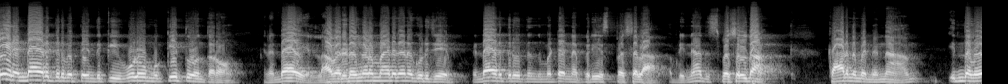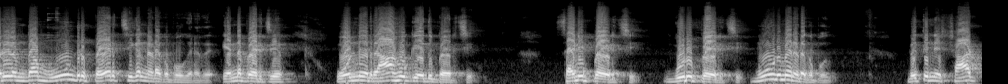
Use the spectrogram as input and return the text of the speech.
ஏன் ரெண்டாயிரத்தி இருபத்தி ஐந்துக்கு இவ்வளவு முக்கியத்துவம் தரோம்? ரெண்டாயிரம் எல்லா வருடங்களும் மாதிரி தானே குருஜி? ரெண்டாயிரத்தி இருபத்தி ஐந்து மட்டும் என்ன பெரிய ஸ்பெஷலா அப்படின்னா அது ஸ்பெஷல் தான். காரணம் என்னன்னா இந்த வருடம் தான் மூன்று பயிற்சிகள் நடக்க போகிறது. என்ன பயிற்சி? ஒன்னு ராகு கேது பயிற்சி சனி பயிற்சி குரு பயிற்சி. மூணுமே நடக்க போகுது. வித்தின் ஏ ஷார்ட்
